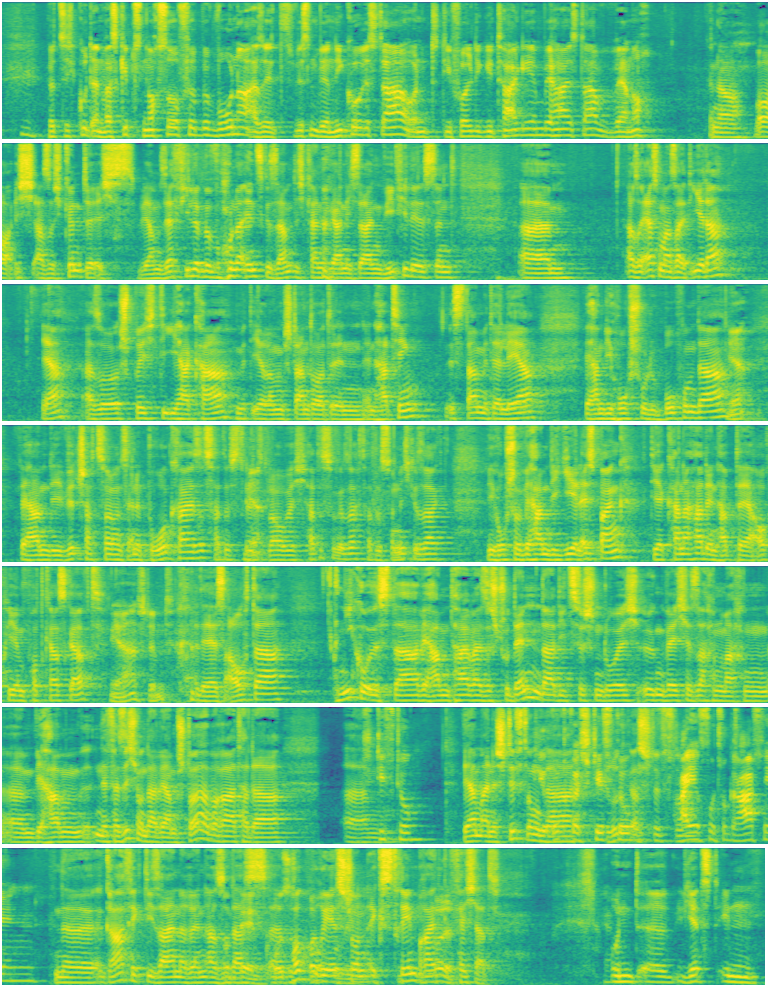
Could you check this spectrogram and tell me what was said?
Hört sich gut an. Was gibt es noch so für Bewohner? Also jetzt wissen wir, Nico ist da und die Voll Digital GmbH ist da. Wer noch? Genau. Boah, ich, also ich könnte, ich, wir haben sehr viele Bewohner insgesamt. Ich kann gar nicht sagen, wie viele es sind. Ähm, also erstmal seid ihr da. Ja, also sprich die IHK mit ihrem Standort in, in Hatting ist da mit der Lea. Wir haben die Hochschule Bochum da. Ja. Wir haben die Wirtschaftsförderung des NPO-Kreises, hattest du ja. jetzt, glaube ich, hattest du gesagt, hattest du nicht gesagt. Die Hochschule, wir haben die GLS Bank, Dirk Kanaha, den habt ihr ja auch hier im Podcast gehabt. Ja, stimmt. Der ist auch da. Nico ist da, wir haben teilweise Studenten da, die zwischendurch irgendwelche Sachen machen. Ähm, wir haben eine Versicherung da, wir haben einen Steuerberater da. Ähm, Stiftung. Wir haben eine Stiftung die da. Stiftung, Stiftung, freie Fotografin. Eine Grafikdesignerin. Also okay, das äh, Potpourri ist schon extrem breit Toll. gefächert. Und äh, jetzt in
